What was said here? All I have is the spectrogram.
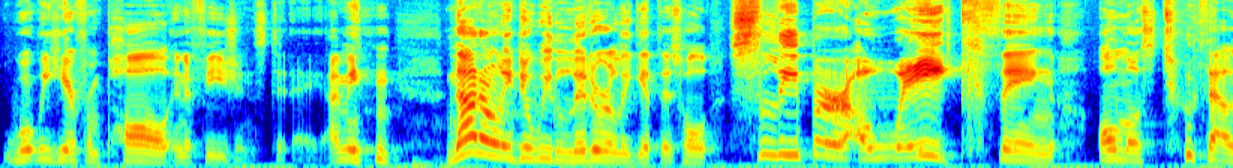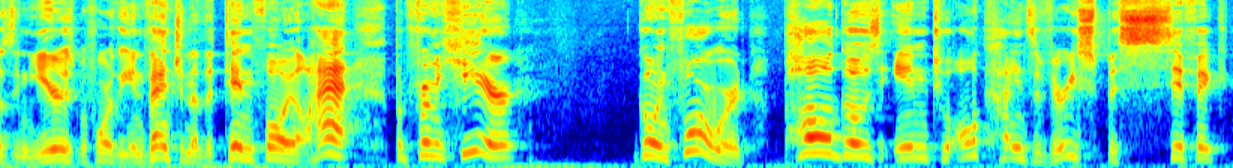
what we hear from Paul in Ephesians today. I mean, not only do we literally get this whole sleeper awake thing almost 2,000 years before the invention of the tinfoil hat, but from here going forward, Paul goes into all kinds of very specific,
